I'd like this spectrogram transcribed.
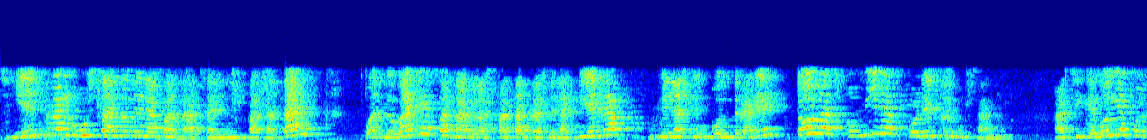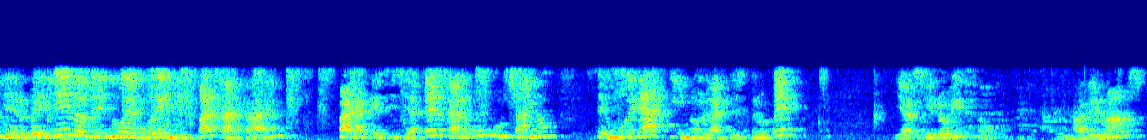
Si entra el gusano de la patata en mi patatal, cuando vaya a sacar las patatas de la tierra, me las encontraré todas comidas por ese gusano. Así que voy a poner veneno de nuevo en el patatal para que si se acerca algún gusano, se muera y no las estropee. Y así lo hizo. Además,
